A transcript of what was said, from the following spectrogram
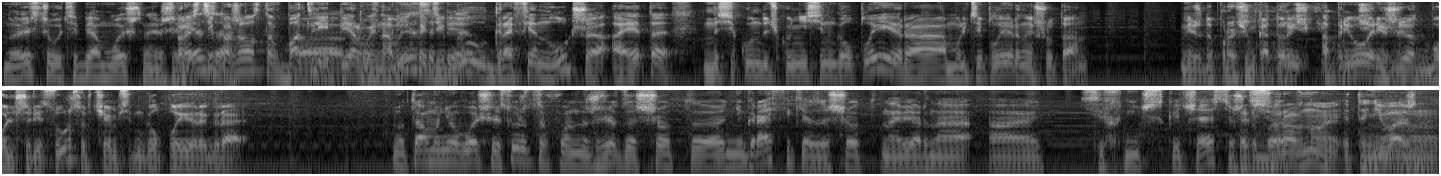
Но если у тебя мощное железо... Прости, пожалуйста, в батле а, первый на принципе... выходе был графен лучше, а это, на секундочку, не синглплеер, а мультиплеерный шутан. Между прочим, который Лучки, априори жрет больше ресурсов, чем синглплеер игра. Ну, там у него больше ресурсов, он жрет за счет э, не графики, а за счет, наверное, э, технической части. Чтобы... все равно, это не важно.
